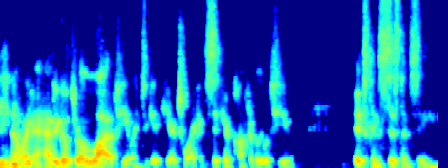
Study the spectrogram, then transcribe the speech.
You know, like I had to go through a lot of healing to get here to where I can sit here comfortably with you. It's consistency.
